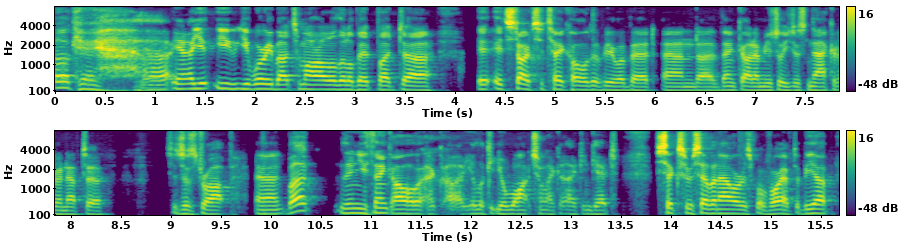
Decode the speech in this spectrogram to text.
okay, uh, you know, you, you you worry about tomorrow a little bit, but uh, it, it starts to take hold of you a bit. And uh, thank God, I'm usually just knackered enough to to just drop. And but then you think, oh, oh, you look at your watch and like I can get six or seven hours before I have to be up.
